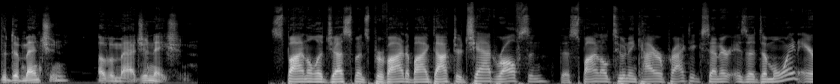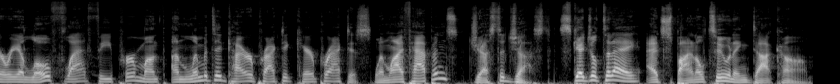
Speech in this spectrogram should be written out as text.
the dimension of imagination. Spinal adjustments provided by Dr. Chad Rolfson. The Spinal Tuning Chiropractic Center is a Des Moines area low flat fee per month unlimited chiropractic care practice. When life happens, just adjust. Schedule today at spinaltuning.com.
